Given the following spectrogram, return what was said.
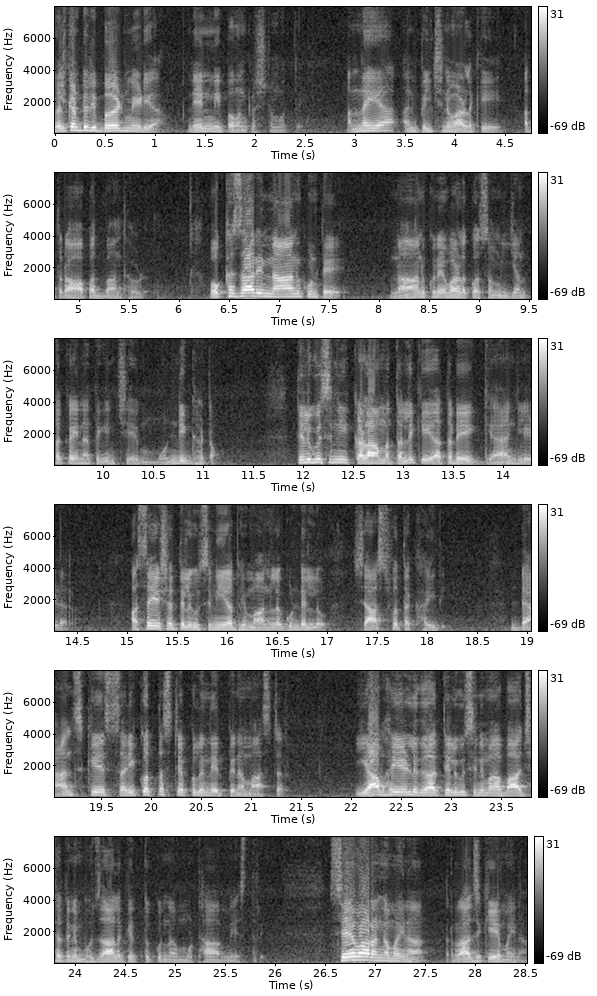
Welcome to the Bird Media. నేను మీ పవన్ కృష్ణమూర్తి. అన్నయ్య అని పిలిచిన వాళ్ళకి అతడు ఆపద్బాంధవుడు ఒక్కసారి నా అనుకుంటే నా అనుకునే వాళ్ళ కోసం ఎంతకైనా తెగించే మొండి ఘటం. తెలుగు సినీ కళామ తల్లికి అతడే గ్యాంగ్ లీడర్. అశేష తెలుగు సినీ అభిమానుల గుండెల్లో శాశ్వత ఖైదీ. డాన్స్కే సరికొత్త స్టెప్పులు నేర్పిన మాస్టర్. యాభై ఏళ్ళుగా తెలుగు సినిమా బాధ్యతని భుజాలకెత్తుకున్న ముఠా మేస్త్రి. సేవారంగమైన రాజకీయమైన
